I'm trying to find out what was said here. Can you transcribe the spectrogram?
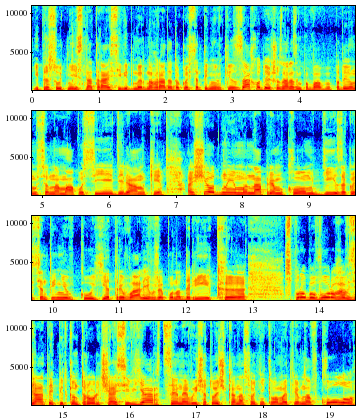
і присутність на трасі від Мирнограда до Костянтинівки з заходу. Якщо зараз ми подивимося на мапу цієї ділянки. А ще одним напрямком дій за Костянтинівку є тривалі вже понад рік. Е, Спроби ворога взяти під контроль часів яр. Це найвища точка на сотні кілометрів навколо.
